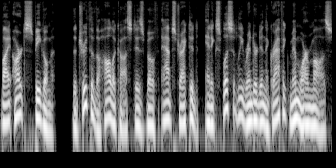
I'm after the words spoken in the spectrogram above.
by Art Spiegelman. The truth of the Holocaust is both abstracted and explicitly rendered in the graphic memoir Maus,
